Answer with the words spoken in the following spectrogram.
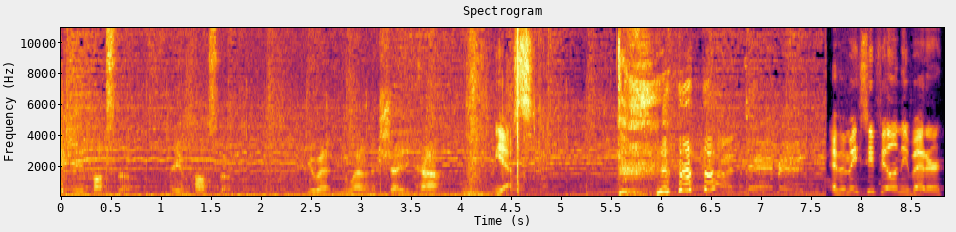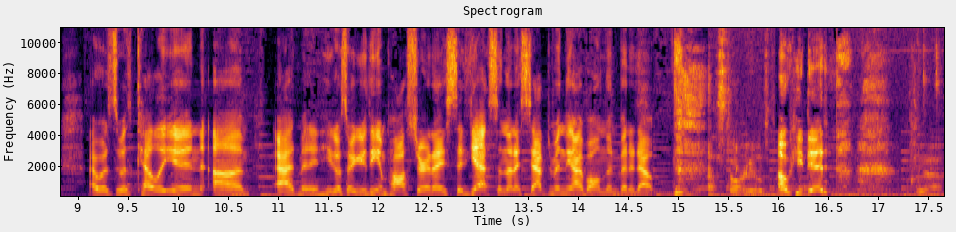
Are imposter? Are imposter? You wear, you wearing a shady hat. Yes. If it makes you feel any better, I was with Kelly and um, admin, and he goes, "Are you the imposter?" And I said, "Yes." And then I stabbed him in the eyeball and then vented out. That's not real. oh, he did. Yeah.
